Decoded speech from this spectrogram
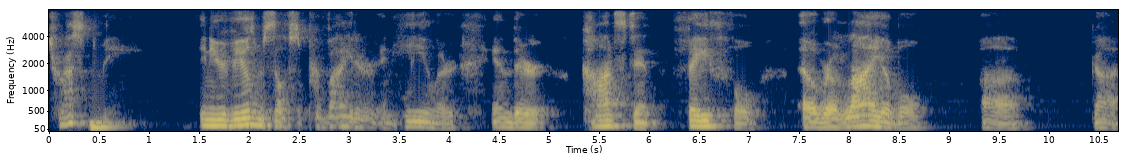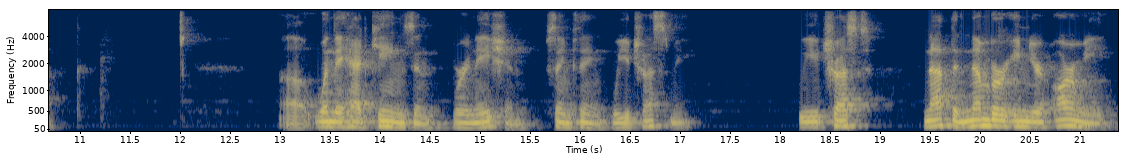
Trust me. And he reveals himself as a provider and healer and their constant, faithful, uh, reliable uh, God. Uh, when they had kings and were a nation, same thing. Will you trust me? Will you trust not the number in your army,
